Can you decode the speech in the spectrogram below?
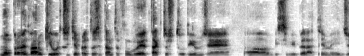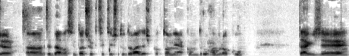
No prvé dva roky určite, pretože tam to funguje takto štúdium, že uh, vy si vyberáte major, uh, teda vlastne to, čo chcete študovať až po tom nejakom druhom roku. Takže,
